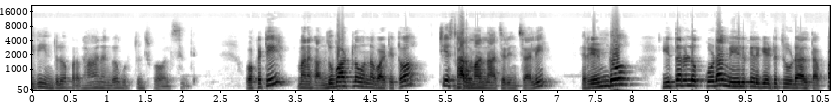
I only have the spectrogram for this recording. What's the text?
ఇది ఇందులో ప్రధానంగా గుర్తుంచుకోవాల్సింది ఒకటి మనకు అందుబాటులో ఉన్న వాటితో. ధర్మాన్ని ఆచరించాలి. రెండు ఇతరులకు కూడా మేలు కలిగేట్టు చూడాలి తప్ప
